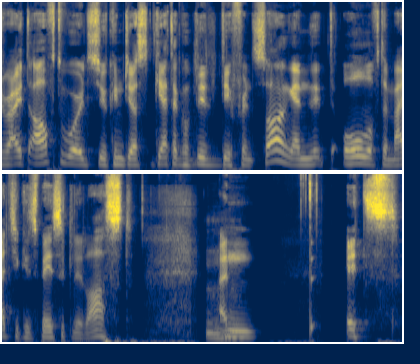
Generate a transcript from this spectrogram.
right afterwards you can just get a completely different song and it, all of the magic is basically lost mm-hmm. and it's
